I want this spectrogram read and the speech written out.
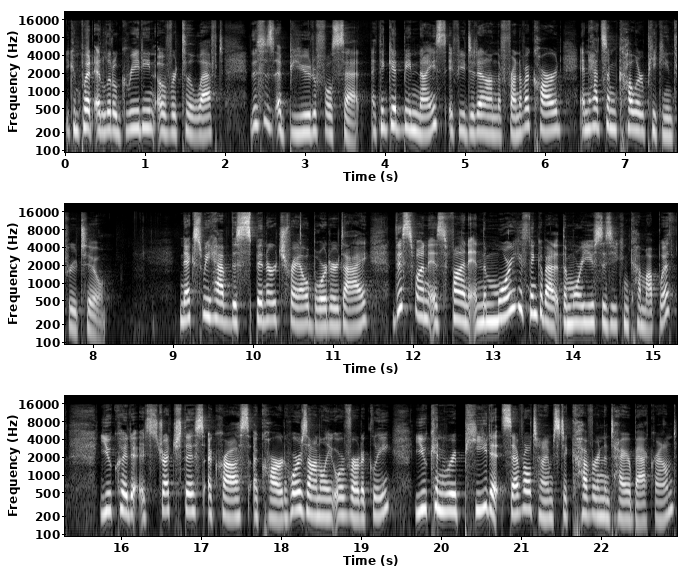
You can put a little greeting over to the left. This is a beautiful set. I think it'd be nice if you did it on the front of a card and had some color peeking through too. Next, we have the spinner trail border die. This one is fun, and the more you think about it, the more uses you can come up with. You could stretch this across a card horizontally or vertically. You can repeat it several times to cover an entire background.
